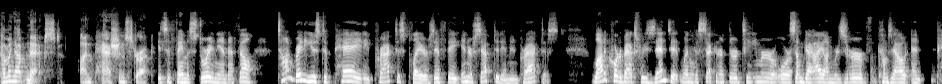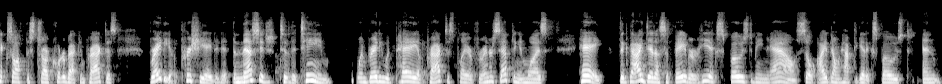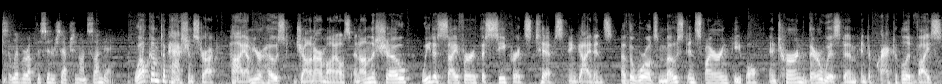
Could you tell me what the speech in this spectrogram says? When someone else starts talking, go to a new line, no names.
Coming up next on Passion Struck.
It's a famous story in the NFL. Tom Brady used to pay practice players if they intercepted him in practice. A lot of quarterbacks resent it when a second or third teamer or some guy on reserve comes out and picks off the star quarterback in practice. Brady appreciated it. The message to the team when Brady would pay a practice player for intercepting him was, hey, the guy did us a favor. He exposed me now, so I don't have to get exposed and deliver up this interception on Sunday.
Welcome to Passion Struck. Hi, I'm your host, John R. Miles, and on the show, we decipher the secrets, tips, and guidance of the world's most inspiring people and turn their wisdom into practical advice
